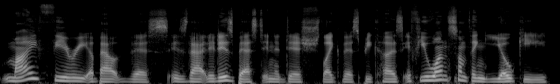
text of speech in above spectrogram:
My theory about this is that it is best in a dish like this because if you want something yolky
